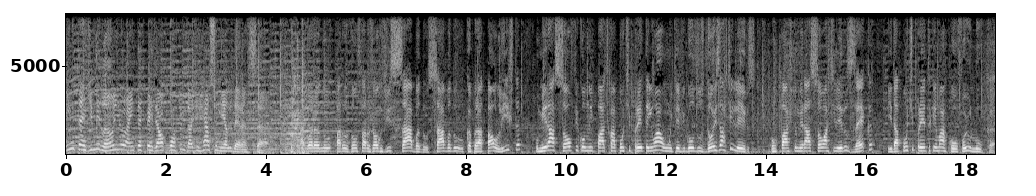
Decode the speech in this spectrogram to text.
Inter de Milão e a Inter perdeu a oportunidade de reassumir a liderança. Agora no- para os- vamos para os jogos de sábado. Sábado, o Campeonato Paulista. O Mirassol ficou no empate com a Ponte Preta em 1 a 1 e teve gol dos dois artilheiros. Por parte do Mirassol, o artilheiro Zeca e da Ponte Preta quem marcou foi o Luca.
